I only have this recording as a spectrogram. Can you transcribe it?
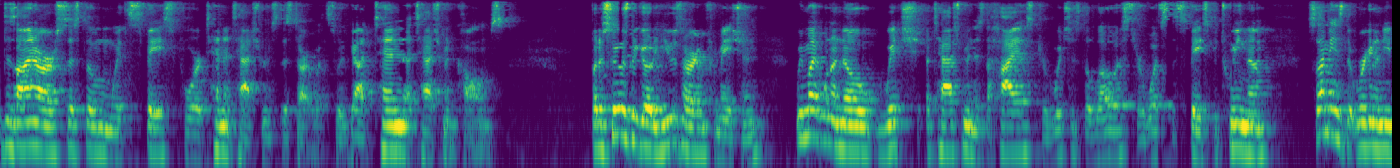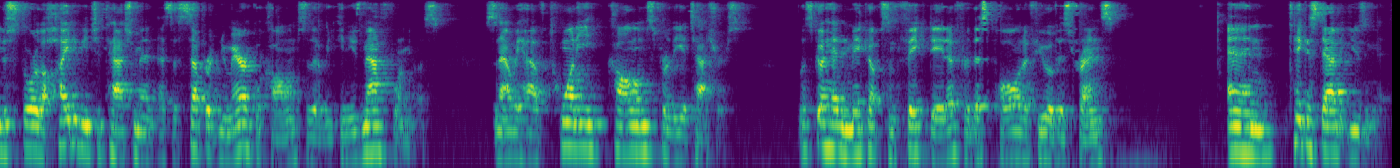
design our system with space for 10 attachments to start with. So we've got 10 attachment columns. But as soon as we go to use our information, we might want to know which attachment is the highest or which is the lowest or what's the space between them. So that means that we're going to need to store the height of each attachment as a separate numerical column so that we can use math formulas. So now we have 20 columns for the attachers. Let's go ahead and make up some fake data for this Paul and a few of his friends and take a stab at using it.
